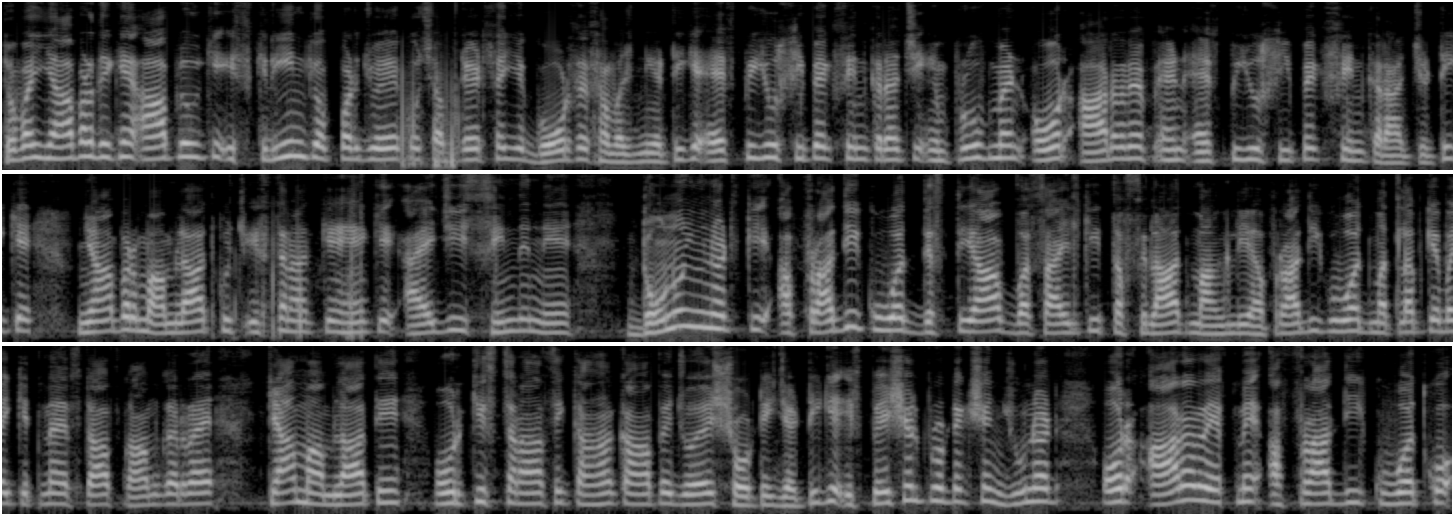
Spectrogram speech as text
تو بھائی یہاں پر دیکھیں، آپ لوگوں کی اسکرین کے اوپر جو ہے کچھ اپڈیٹس ہے یہ غور سے سمجھنی ہے، ٹھیک ہے؟ ایس پی یو سی پیک سین کراچی امپروومنٹ اور R R F and S P U CPEC سین کراچی ٹھیک ہے؟ یہاں پر معاملات کچھ اس طرح کے ہیں کہ آئی جی سندھ نے دونوں یونٹس کی افرادی قوت دستیاب وسائل کی تفصیلات مانگ لی۔ افرادی قوت مطلب کہ بھائی کتنا اسٹاف کام کر رہا ہے، کیا معاملات ہیں اور کس طرح سے کہاں کہاں پہ جو ہے شارٹیج ہے، ٹھیک ہے؟ اسپیشل پروٹیکشن یونٹ اور آر آر ایف میں افرادی قوت کو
